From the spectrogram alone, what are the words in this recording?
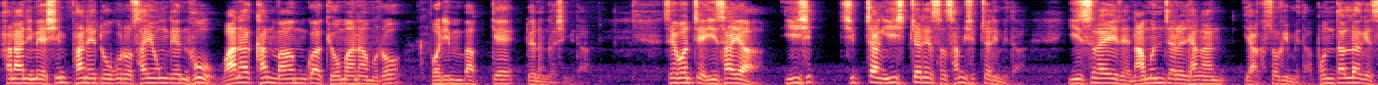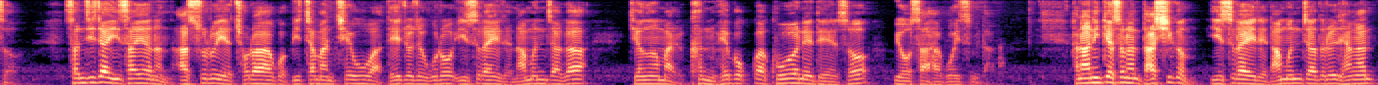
하나님의 심판의 도구로 사용된 후 완악한 마음과 교만함으로 버림받게 되는 것입니다. 세 번째 이사야 20, 10장 20절에서 30절입니다. 이스라엘의 남은 자를 향한 약속입니다. 본달락에서 선지자 이사야는 아수르의 초라하고 비참한 최후와 대조적으로 이스라엘의 남은 자가 경험할 큰 회복과 구원에 대해서 묘사하고 있습니다. 하나님께서는 다시금 이스라엘의 남은 자들을 향한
